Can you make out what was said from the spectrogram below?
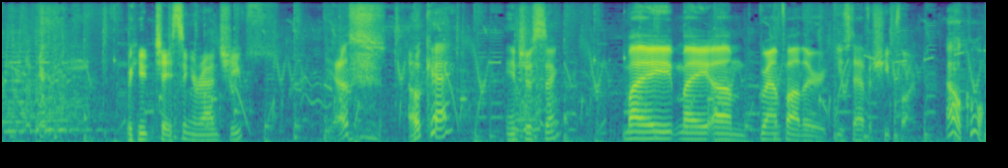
Were you chasing around sheep? Yes. Okay. Interesting. My my um grandfather used to have a sheep farm. Oh, cool.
